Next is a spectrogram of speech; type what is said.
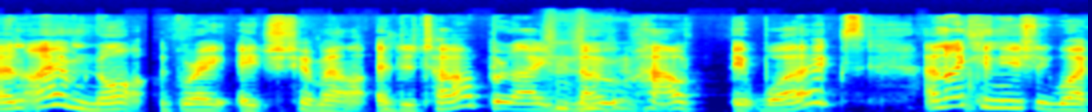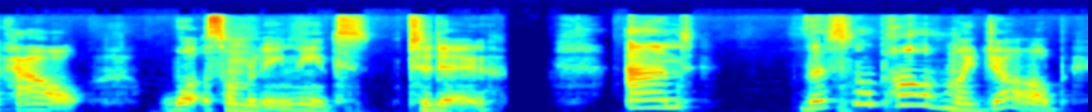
And I am not a great HTML editor, but I know how it works and I can usually work out what somebody needs to do. And that's not part of my job.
